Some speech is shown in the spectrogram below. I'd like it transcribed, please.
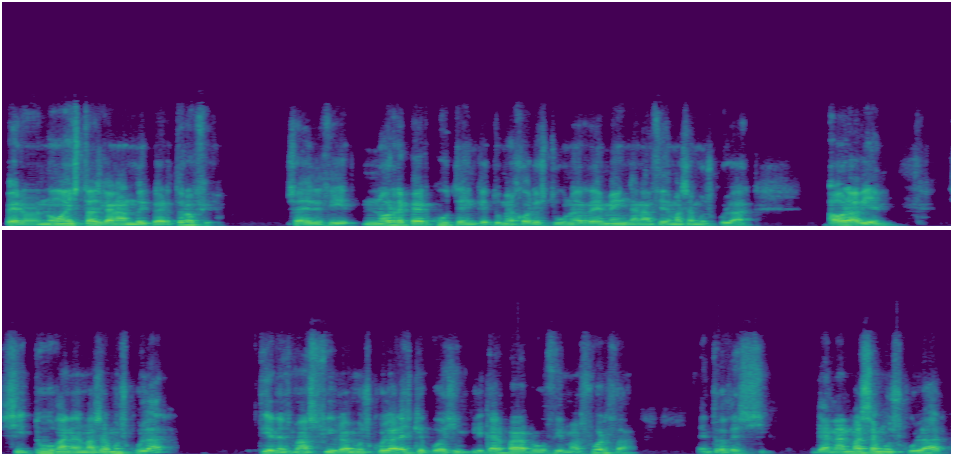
pero no estás ganando hipertrofia. O sea, es decir, no repercute en que tú mejores tu 1RM en ganancia de masa muscular. Ahora bien, si tú ganas masa muscular, tienes más fibras musculares que puedes implicar para producir más fuerza. Entonces, ganar masa muscular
